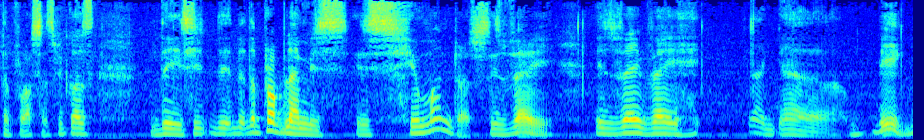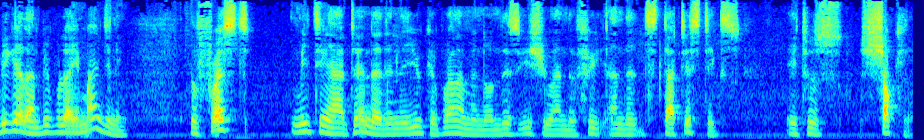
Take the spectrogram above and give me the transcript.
the process, because the, the, the problem is, is humongous. It's very, it's very, very uh, big, bigger than people are imagining. The first meeting I attended in the UK Parliament on this issue and the, and the statistics, it was shocking.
